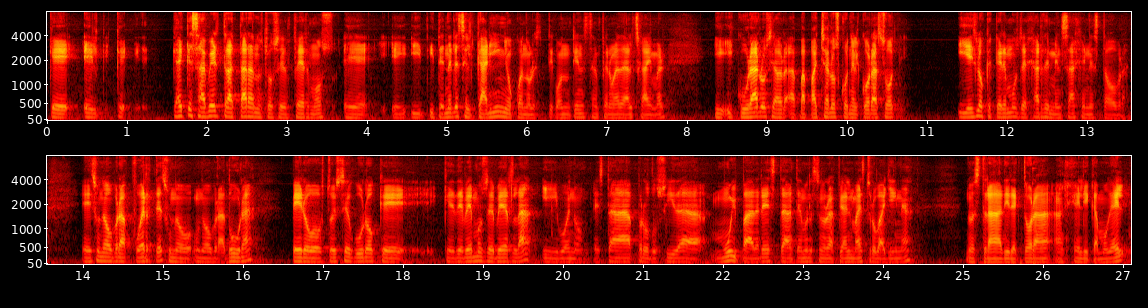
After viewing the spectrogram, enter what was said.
que, el, que, que hay que saber tratar a nuestros enfermos eh, y, y- y tenerles el cariño cuando, cuando tienen esta enfermedad de Alzheimer y, y curarlos y apapacharlos con el corazón. Y es lo que queremos dejar de mensaje en esta obra. Es una obra fuerte, es una, una obra dura, pero estoy seguro que, que debemos de verla y bueno, está producida muy padre, está, tenemos la escenografía del maestro Ballina, nuestra directora Angélica Moguel.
